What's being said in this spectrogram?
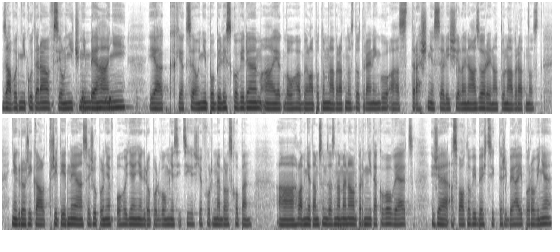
závodníků teda v silničním běhání, jak, jak se oni pobili s covidem a jak dlouhá byla potom návratnost do tréninku a strašně se lišily názory na tu návratnost. Někdo říkal tři týdny a seš úplně v pohodě, někdo po dvou měsících ještě furt nebyl schopen. A hlavně tam jsem zaznamenal první takovou věc, že asfaltoví běžci, kteří běhají po rovině,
